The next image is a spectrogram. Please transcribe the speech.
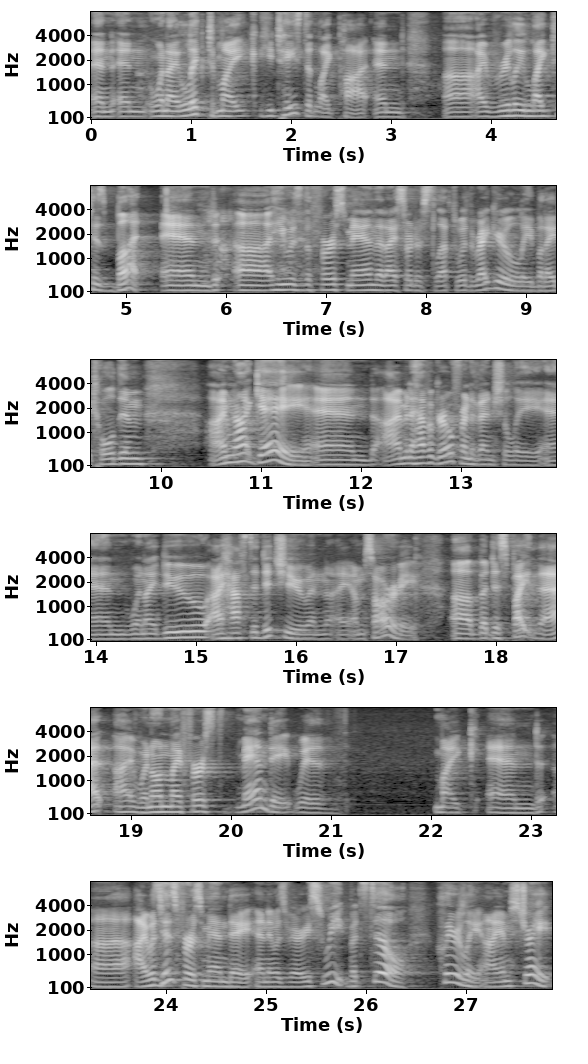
and and when i licked mike he tasted like pot and uh, I really liked his butt, and uh, he was the first man that I sort of slept with regularly. But I told him, I'm not gay, and I'm gonna have a girlfriend eventually, and when I do, I have to ditch you, and I, am sorry. Uh, but despite that, I went on my first mandate with Mike, and uh, I was his first mandate, and it was very sweet. But still, clearly, I am straight.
